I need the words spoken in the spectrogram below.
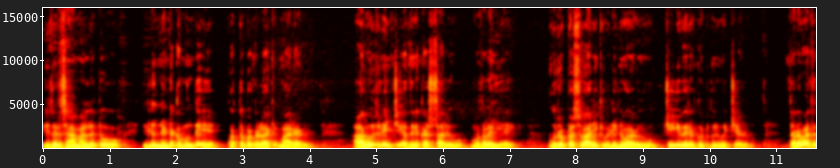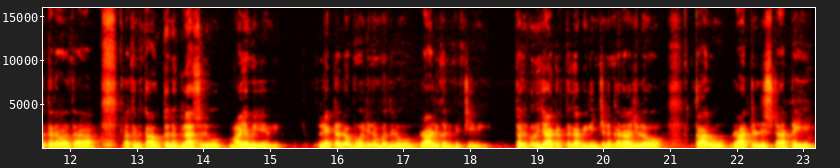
ఇతర సామాన్లతో ఇల్లు నిండకముందే కొత్త బంగళాకి మారాడు. ఆ రోజు నుంచి అతని కష్టాలు మొదలయ్యాయి. గుర్రప్ప స్వారీకి వెళ్ళినవాడు చెయ్యి విరగొట్టుకుని వచ్చాడు. తర్వాత తర్వాత అతను తాగుతున్న గ్లాసులు మాయమయ్యేవి. ప్లేట్లలో భోజనం బదులు రాళ్ళు కనిపించేవి. తలుపులు జాగ్రత్తగా బిగించిన గరాజులో కారు రాత్రి స్టార్ట్ అయ్యి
